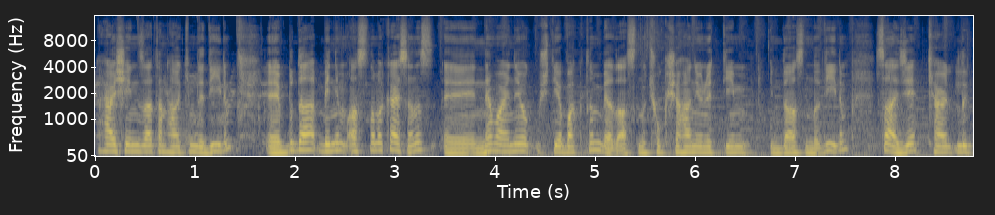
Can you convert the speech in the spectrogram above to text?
Her şeyini zaten hakim de değilim. E, bu da benim aslına bakarsanız e, ne var ne yokmuş diye baktığım bir ada. Aslında çok şahane yönettiğim iddiasında değilim. Sadece karlılık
